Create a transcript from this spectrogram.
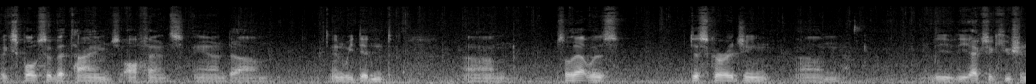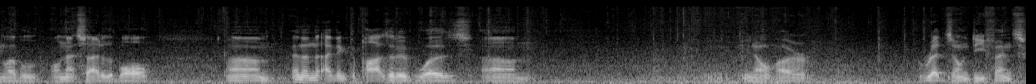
explosive at times offense, and um, and we didn't. Um, so that was discouraging. Um, the the execution level on that side of the ball, and then I think the positive was, you know, our red zone defense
